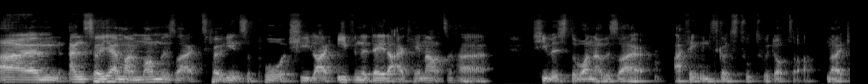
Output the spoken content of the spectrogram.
Um, and so yeah, my mom was like totally in support. She like even the day that I came out to her, she was the one that was like, I think we need to go to talk to a doctor, like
